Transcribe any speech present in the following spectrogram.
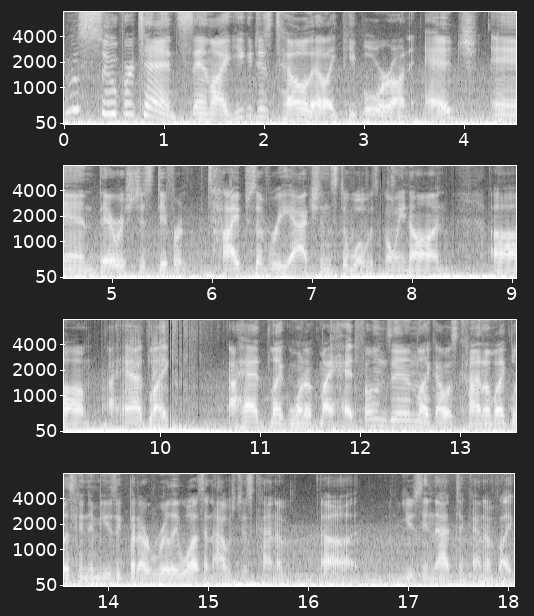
it was super tense and like you could just tell that like people were on edge and there was just different types of reactions to what was going on. Um, i had like i had like one of my headphones in like i was kind of like listening to music but i really wasn't. I was just kind of uh, using that to kind of like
